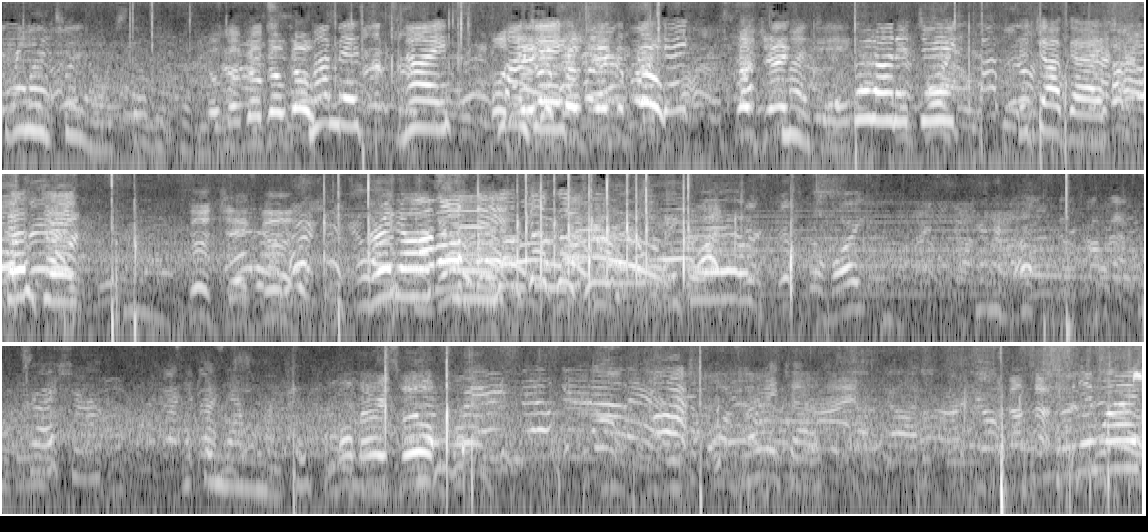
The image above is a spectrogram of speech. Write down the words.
Three and two, and we're still beating. Go, go, go, go, go. Come on, Miss. Nice. Come Come on, on, Jake. Jacob, go, Jacob, go. Go, Jake. Come on, Jake. Put on it, Jake. Good job, guys. Go, Jake. Good, Jake, good. All right, Austin. Go, go, go. I come down with my coat. Come on, Marysville. All right, Josh. One.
